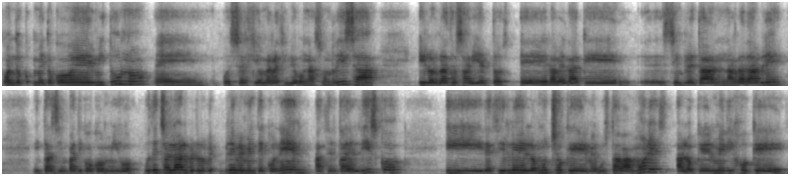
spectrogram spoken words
Cuando me tocó eh, mi turno, eh, pues Sergio me recibió con una sonrisa y los brazos abiertos. Eh, la verdad que eh, siempre tan agradable y tan simpático conmigo. Pude charlar brevemente con él acerca del disco y decirle lo mucho que me gustaba Amores, a lo que él me dijo que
